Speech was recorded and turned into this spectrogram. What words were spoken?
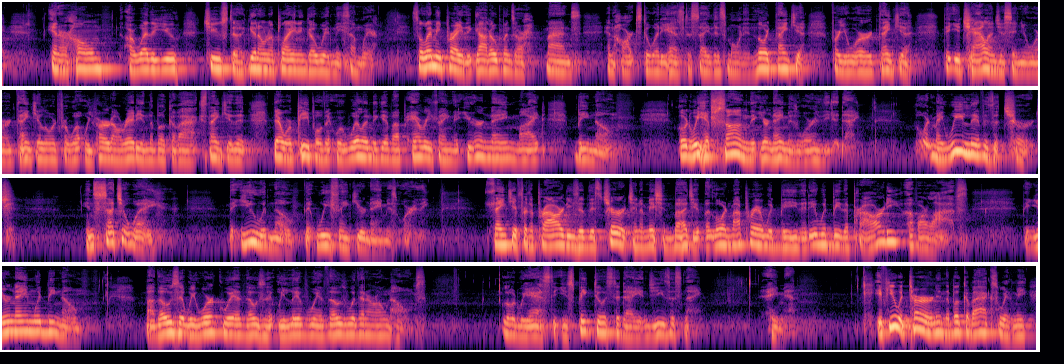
in our home, or whether you choose to get on a plane and go with me somewhere. So let me pray that God opens our minds and hearts to what He has to say this morning. Lord, thank you for your word. Thank you that you challenge us in your word. Thank you, Lord, for what we've heard already in the book of Acts. Thank you that there were people that were willing to give up everything that your name might be known. Lord, we have sung that your name is worthy today. Lord, may we live as a church in such a way that you would know that we think your name is worthy. Thank you for the priorities of this church and a mission budget. But Lord, my prayer would be that it would be the priority of our lives, that your name would be known by those that we work with, those that we live with, those within our own homes. Lord, we ask that you speak to us today in Jesus' name. Amen. If you would turn in the book of Acts with me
